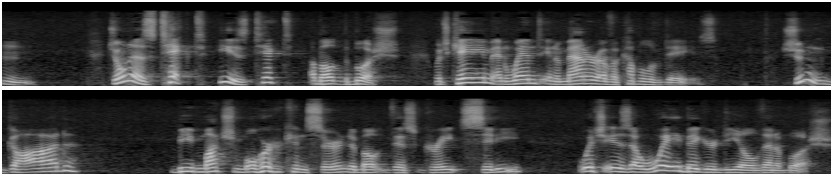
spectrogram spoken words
Hmm. Jonah is ticked. He is ticked about the bush, which came and went in a matter of a couple of days. Shouldn't God be much more concerned about this great city, which is a way bigger deal than a bush?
